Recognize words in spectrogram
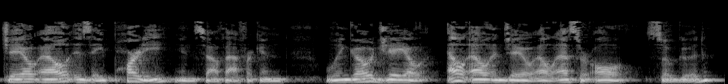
J-O-L is a party in South African lingo. J-O-L-L and J-O-L-S are all so good.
